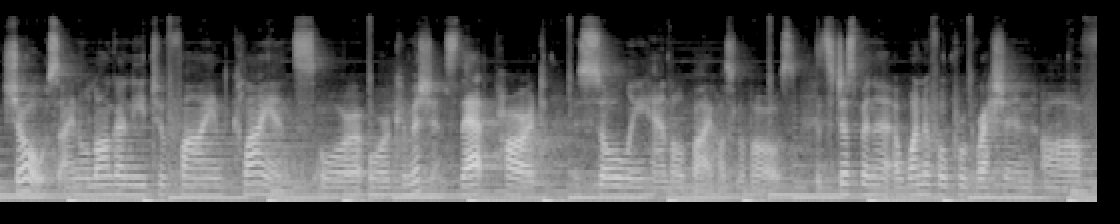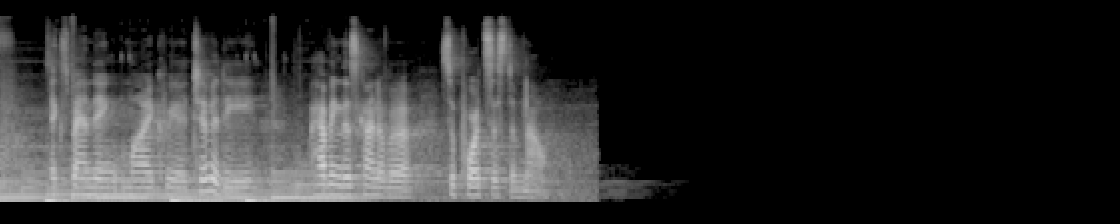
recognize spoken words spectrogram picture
shows. I no longer need to find clients or, or commissions. That part is solely handled by Hostler Burrows. It's just been a, a wonderful progression of expanding my creativity, having this kind of a support system now.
